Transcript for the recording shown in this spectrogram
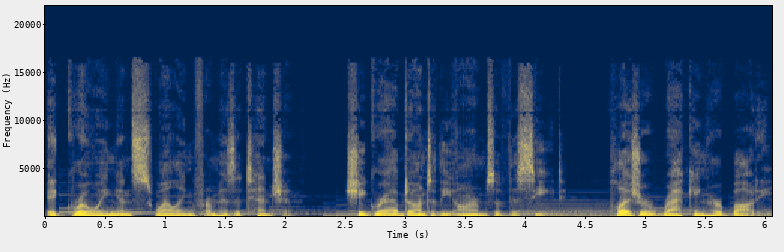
it growing and swelling from his attention. She grabbed onto the arms of the seat, pleasure racking her body,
